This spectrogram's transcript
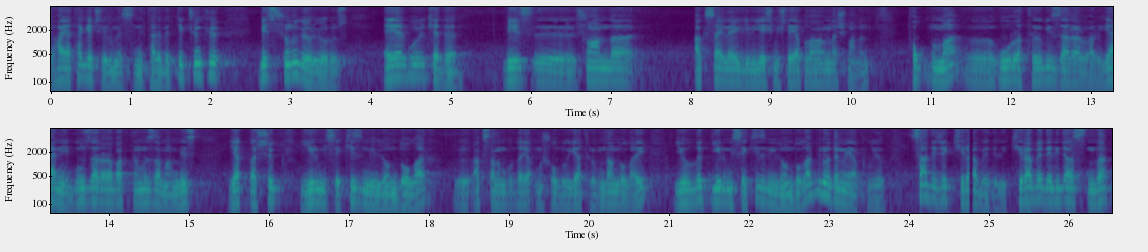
e, hayata geçirilmesini talep ettik. Çünkü biz şunu görüyoruz. Eğer bu ülkede biz e, şu anda Aksa'yla ilgili geçmişte yapılan anlaşmanın topluma e, uğrattığı bir zarar var. Yani bu zarara baktığımız zaman biz yaklaşık 28 milyon dolar e, Aksa'nın burada yapmış olduğu yatırımdan dolayı yıllık 28 milyon dolar bir ödeme yapılıyor. Sadece kira bedeli. Kira bedeli de aslında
